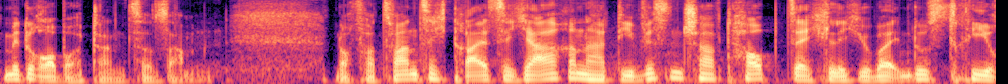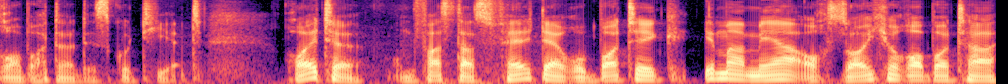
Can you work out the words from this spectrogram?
mit Robotern zusammen? Noch vor 20, 30 Jahren hat die Wissenschaft hauptsächlich über Industrieroboter diskutiert. Heute umfasst das Feld der Robotik immer mehr auch solche Roboter,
